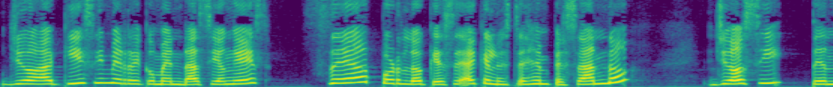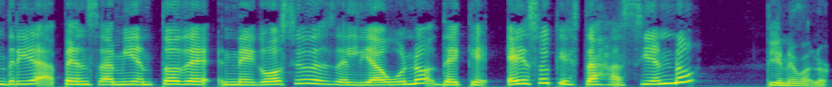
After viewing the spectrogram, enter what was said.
yo aquí sí mi recomendación es, sea por lo que sea que lo estés empezando, yo sí tendría pensamiento de negocio desde el día uno de que eso que estás haciendo tiene valor.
